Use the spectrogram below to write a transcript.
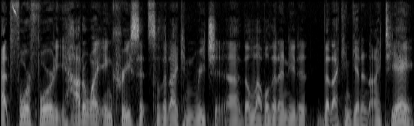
at 440 how do i increase it so that i can reach uh, the level that i need it, that i can get an ita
